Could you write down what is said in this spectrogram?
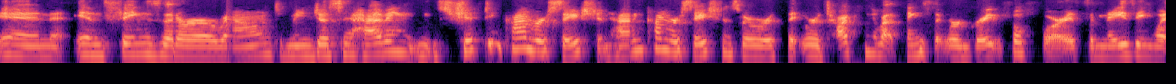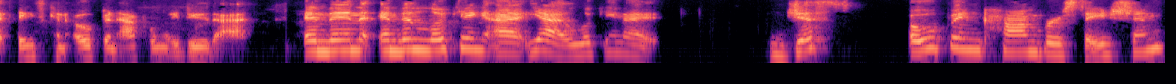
in in things that are around. I mean, just having shifting conversation, having conversations where we're, th- we're talking about things that we're grateful for. It's amazing what things can open up when we do that. And then and then looking at yeah, looking at just open conversation.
